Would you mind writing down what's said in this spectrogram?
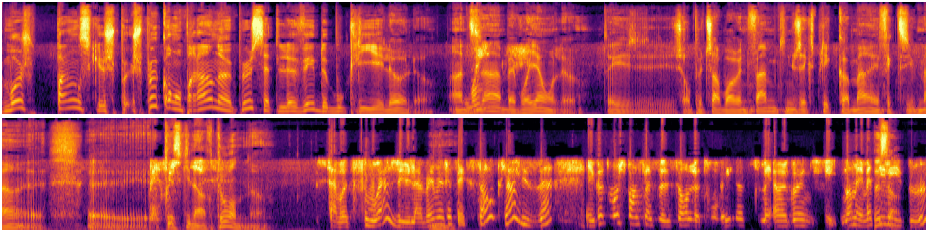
moi, je pense que je peux, je peux comprendre un peu cette levée de bouclier là, là en disant, ben voyons là on peut-tu avoir une femme qui nous explique comment, effectivement, euh, euh, qu'est-ce qui en retourne? Ça va de soi, j'ai eu la même réflexion. Puis en disant, écoute, moi, je pense que la solution, le trouver, là, tu mets un gars et une fille. Non, mais mettez les deux.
